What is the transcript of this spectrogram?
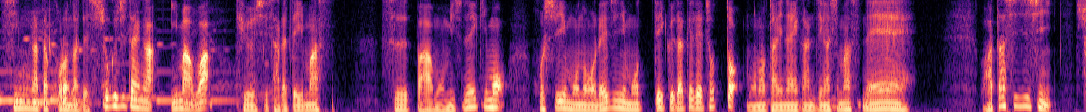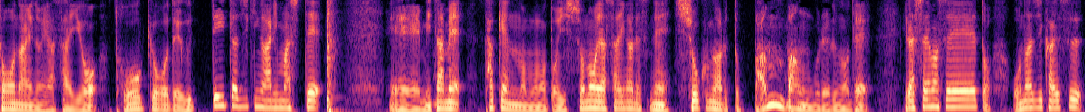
新型コロナで試食自体が今は休止されています。スーパーも道の駅も欲しいものをレジに持っていくだけでちょっと物足りない感じがしますね。私自身省内の野菜を東京で売っていた時期がありましてえー、見た目、他県のものと一緒の野菜がですね、試食があるとバンバン売れるので、いらっしゃいませーと同じ回数、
